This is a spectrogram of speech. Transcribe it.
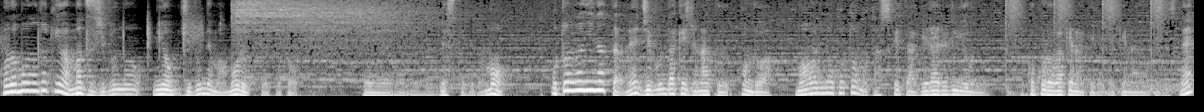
子供の時はまず自分の身を自分で守るっていうこと、えー、ですけれども、大人になったらね、自分だけじゃなく、今度は周りのことも助けてあげられるように心がけなければいけないわけですね。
